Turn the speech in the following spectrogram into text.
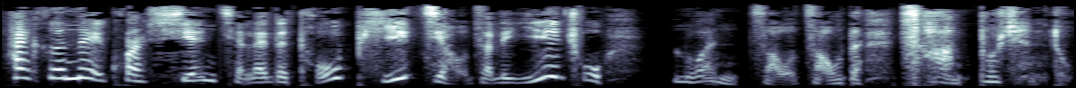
还和那块掀起来的头皮搅在了一处，乱糟糟的，惨不忍睹。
